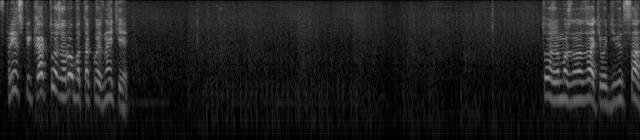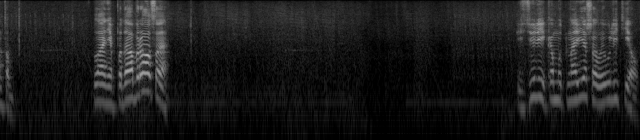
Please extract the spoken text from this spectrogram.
В принципе, как тоже робот такой, знаете... Тоже можно назвать его диверсантом. В плане подобрался, Пиздюлей кому-то навешал и улетел.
